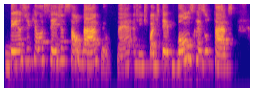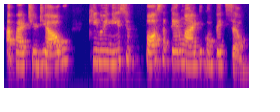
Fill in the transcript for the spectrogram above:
desde que ela seja saudável, né? A gente pode ter bons resultados a partir de algo que no início possa ter um ar de competição.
